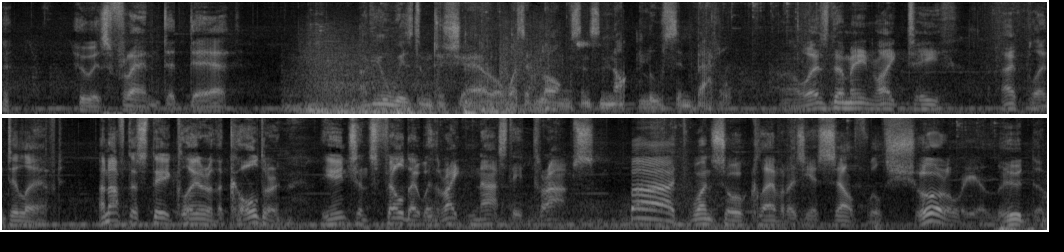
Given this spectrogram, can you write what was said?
who is friend to death? Have you wisdom to share, or was it long since knocked loose in battle? Well, wisdom ain't like teeth. I've plenty left. Enough to stay clear of the cauldron. The ancients filled it with right nasty traps. But one so clever as yourself will surely elude them.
